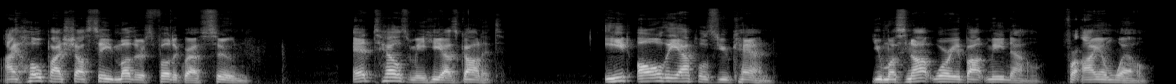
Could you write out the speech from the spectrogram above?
I hope I shall see mother's photograph soon. Ed tells me he has got it. Eat all the apples you can. You must not worry about me now, for I am well.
